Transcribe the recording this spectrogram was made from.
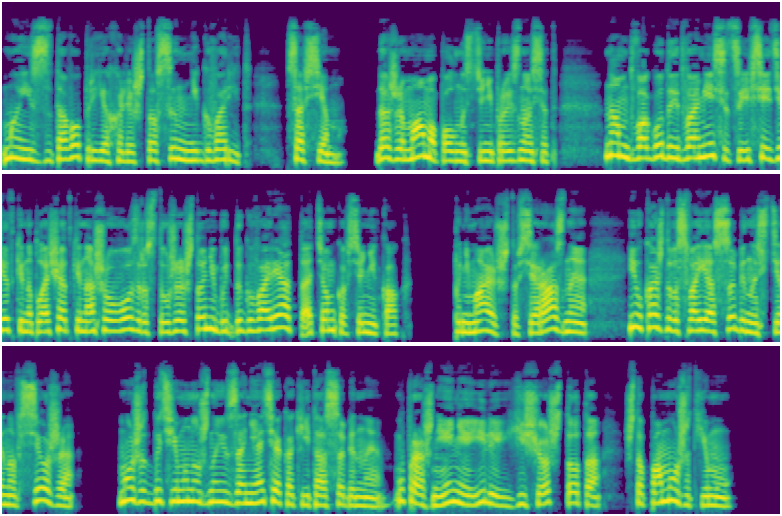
«Мы из-за того приехали, что сын не говорит. Совсем. Даже мама полностью не произносит. Нам два года и два месяца, и все детки на площадке нашего возраста уже что-нибудь договорят, а Тёмка всё никак. Понимаю, что все разные, и у каждого свои особенности, но всё же... Может быть, ему нужны занятия какие-то особенные, упражнения или ещё что-то, что поможет ему».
